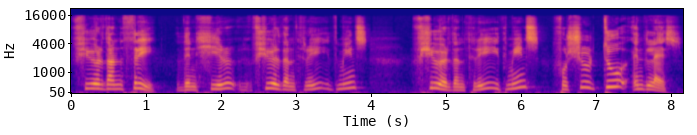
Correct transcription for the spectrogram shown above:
fewer than 3 then here fewer than 3 it means fewer than 3 it means for sure 2 and less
